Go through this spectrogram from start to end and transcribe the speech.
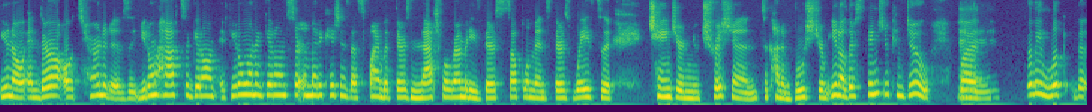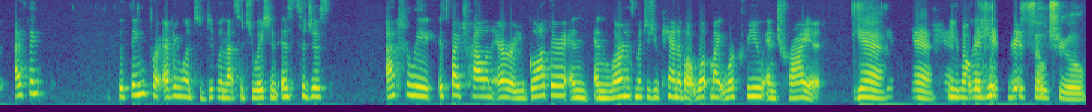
you know and there are alternatives that you don't have to get on if you don't want to get on certain medications that's fine but there's natural remedies there's supplements there's ways to change your nutrition to kind of boost your you know there's things you can do but mm-hmm. really look the i think the thing for everyone to do in that situation is to just actually it's by trial and error. You go out there and and learn as much as you can about what might work for you and try it. Yeah, yeah. You know, it's, it's so true.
